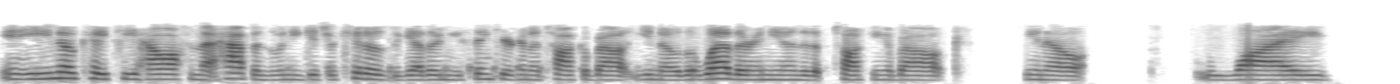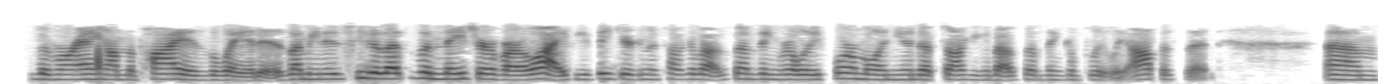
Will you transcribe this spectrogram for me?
you know kt how often that happens when you get your kiddos together and you think you're going to talk about you know the weather and you ended up talking about you know why the meringue on the pie is the way it is. I mean, it's you know that's the nature of our life. You think you're going to talk about something really formal, and you end up talking about something completely opposite. Um,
